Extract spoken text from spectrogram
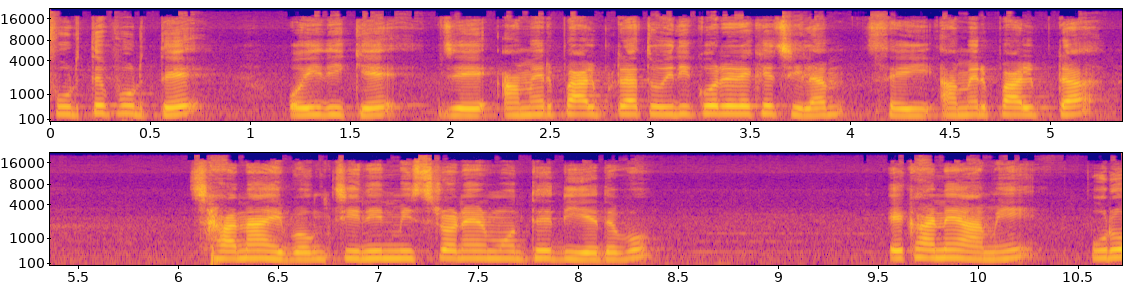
ফুটতে ফুটতে ওইদিকে যে আমের পাল্পটা তৈরি করে রেখেছিলাম, সেই আমের পাল্পটা ছানা এবং চিনির মিশ্রণের মধ্যে দিয়ে দেব। এখানে আমি পুরো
